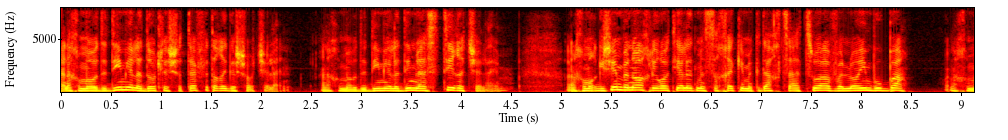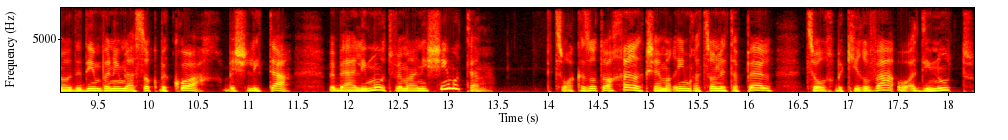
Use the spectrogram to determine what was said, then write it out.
אנחנו מעודדים ילדות לשתף את הרגשות שלהן, אנחנו מעודדים ילדים להסתיר את שלהם. אנחנו מרגישים בנוח לראות ילד משחק עם אקדח צעצוע, אבל לא עם בובה. אנחנו מעודדים בנים לעסוק בכוח, בשליטה ובאלימות ומענישים אותם. בצורה כזאת או אחרת, כשהם מראים רצון לטפל, צורך בקרבה או עדינות.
